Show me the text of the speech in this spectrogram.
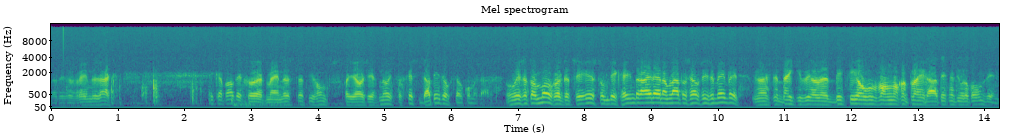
dat is een vreemde zaak. Ik heb altijd gehoord, Menders, dat die hond van jou zich nooit vergist. Dat is ook zo, commissaris. Hoe is het dan mogelijk dat ze eerst om Dick heen draaide en hem later zelfs in zijn been beet? Ja, als het een beetje wil, uh, Bik die overval nog gepleegd. Dat is natuurlijk onzin.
